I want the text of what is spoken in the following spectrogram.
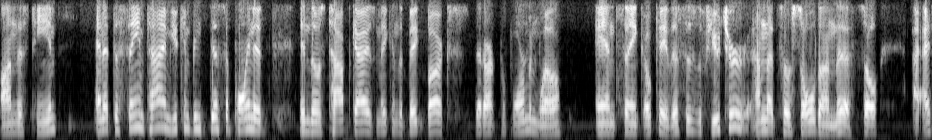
on this team. And at the same time, you can be disappointed in those top guys making the big bucks that aren't performing well and think, okay, this is the future. I'm not so sold on this. So I, I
